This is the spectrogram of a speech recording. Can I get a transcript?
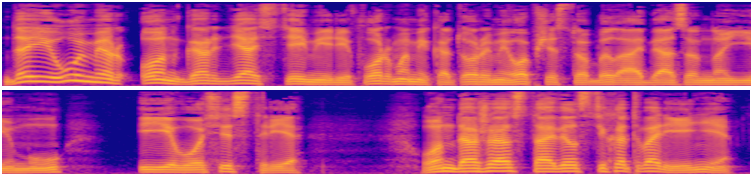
Да и умер он, гордясь теми реформами, которыми общество было обязано ему и его сестре. Он даже оставил стихотворение —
